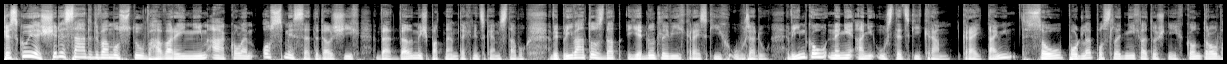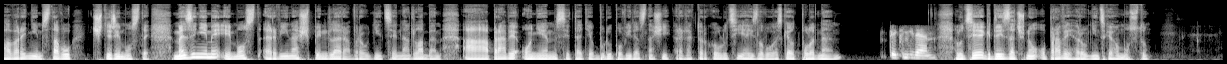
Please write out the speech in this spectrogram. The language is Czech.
Česku je 62 mostů v havarijním a kolem 800 dalších ve velmi špatném technickém stavu. Vyplývá to z dat jednotlivých krajských úřadů. Výjimkou není ani Ústecký kram. Kraj tam jsou podle posledních letošních kontrol v havarijním stavu čtyři mosty. Mezi nimi i most Ervína Špindlera v Roudnici nad Labem. A právě o něm si teď budu povídat s naší redaktorkou Lucí Hejzlovou. Hezké odpoledne. Pěkný den. Lucie, kdy začnou opravy Roudnického mostu?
